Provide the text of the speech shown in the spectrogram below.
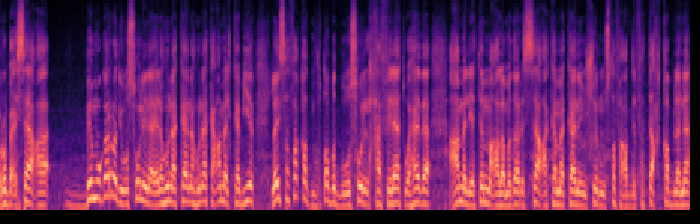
ربع ساعة بمجرد وصولنا إلى هنا كان هناك عمل كبير ليس فقط مرتبط بوصول الحافلات وهذا عمل يتم على مدار الساعة كما كان يشير مصطفى عبد الفتاح قبلنا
